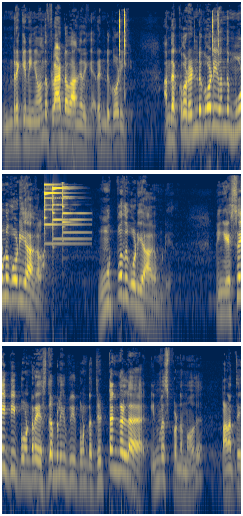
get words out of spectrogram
இன்றைக்கு நீங்கள் வந்து ஃப்ளாட்டை வாங்குறீங்க ரெண்டு கோடிக்கு. அந்த கோ ரெண்டு கோடி வந்து மூணு கோடி ஆகலாம். முப்பது கோடி ஆக முடியாது. நீங்கள் எஸ்ஐபி போன்ற எஸ்டபிள்யூபி போன்ற திட்டங்களில் இன்வெஸ்ட் பண்ணும்போது பணத்தை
